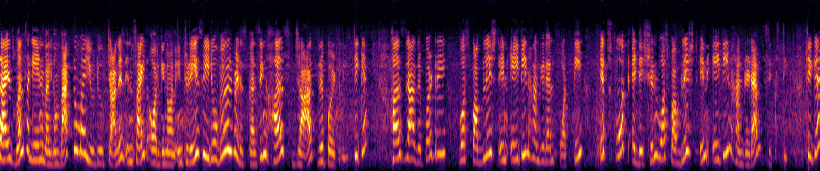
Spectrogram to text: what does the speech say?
guys, once again welcome back to my YouTube channel Inside Organon. In today's video we will be discussing Hull's jar repertory. ठीक है Hull's jar repertory was published in 1840. Its fourth edition was published in 1860. ठीक है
